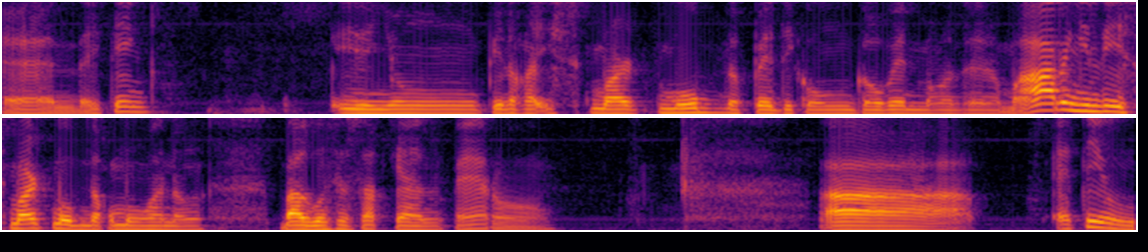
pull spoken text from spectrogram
And I think yun yung pinaka-smart move na pwede kong gawin mga drino. Maaring hindi smart move na kumuha ng bagong sasakyan, pero ah ito yung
